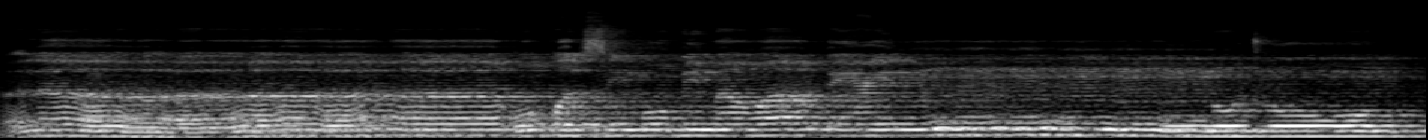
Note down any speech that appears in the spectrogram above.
فلا أقسم بمواقع النجوم.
